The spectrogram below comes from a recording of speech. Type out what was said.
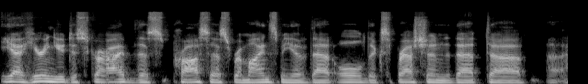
yeah, hearing you describe this process reminds me of that old expression that uh, uh,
